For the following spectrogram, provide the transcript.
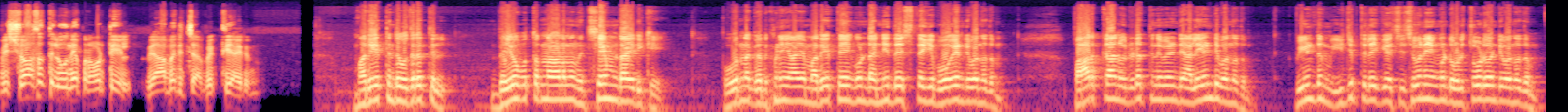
വിശ്വാസത്തിലൂന്നിയ പ്രവൃത്തിയിൽ വ്യാപരിച്ച വ്യക്തിയായിരുന്നു. മറിയത്തിന്റെ ഉദരത്തിൽ ദൈവപുത്രനാണെന്ന നിശ്ചയമുണ്ടായിരിക്കെ പൂർണ ഗർഭിണിയായ മറിയത്തെയും കൊണ്ട് അന്യദേശത്തേക്ക് പോകേണ്ടി വന്നതും പാർക്കാൻ ഒരിടത്തിനു വേണ്ടി അലയേണ്ടി വന്നതും വീണ്ടും ഈജിപ്തിലേക്ക് ശിശുവിനെയും കൊണ്ട് ഒളിച്ചോടേണ്ടി വന്നതും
